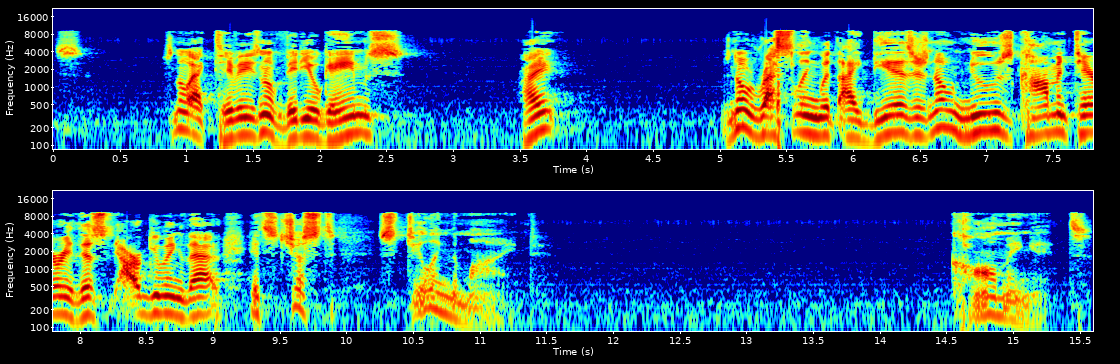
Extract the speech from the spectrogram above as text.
There's no activities, no video games, right? There's no wrestling with ideas. There's no news commentary, this arguing that. It's just stealing the mind, calming it.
